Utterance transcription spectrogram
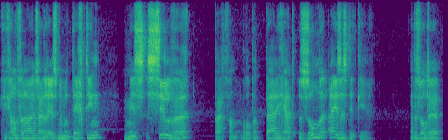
Gigant van een outsider is nummer 13, Miss Silver. Paard van Robert Perry gaat zonder ijzers dit keer. En tenslotte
